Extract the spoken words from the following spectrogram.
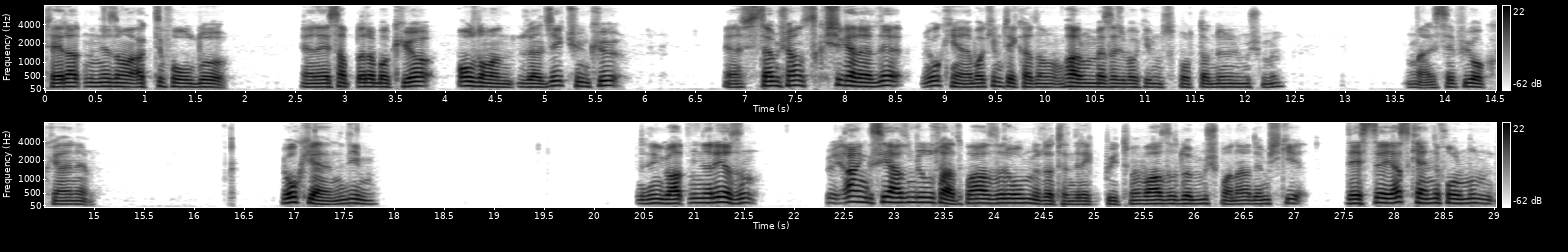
TR admin ne zaman aktif olduğu yani hesaplara bakıyor. O zaman düzelecek. Çünkü yani sistem şu an sıkışık herhalde. Yok yani. Bakayım tekrardan var mı mesajı bakayım sporttan dönülmüş mü? Maalesef yok. Yani yok yani ne diyeyim. Dediğim gibi adminlere yazın. Hangisi yardımcı olursa artık. Bazıları olmuyor zaten direkt büyük ihtimal. Bazıları dönmüş bana. Demiş ki desteğe yaz. Kendi formun,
